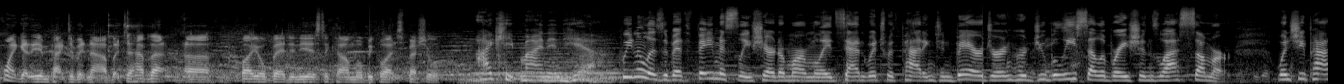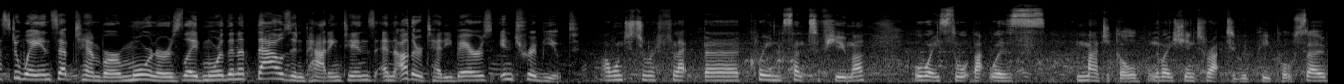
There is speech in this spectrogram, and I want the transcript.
quite get the impact of it now, but to have that uh, by your bed in years to come will be quite special. I keep mine in here. Queen Elizabeth famously shared a marmalade sandwich with Paddington Bear during her Jubilee celebrations last summer. When she passed away in September, mourners laid more than a thousand Paddingtons and other teddy bears in tribute. I wanted to reflect the Queen's sense of humour. Always thought that was magical and the way she interacted with people. So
